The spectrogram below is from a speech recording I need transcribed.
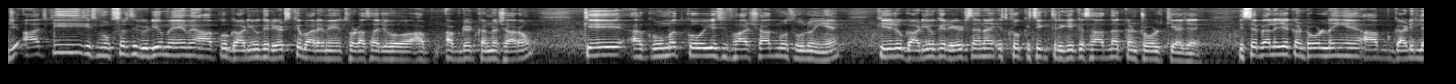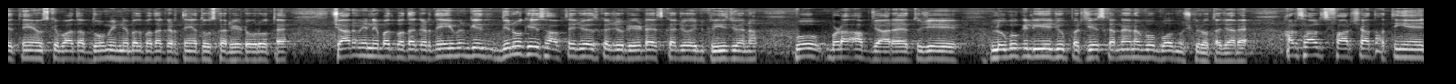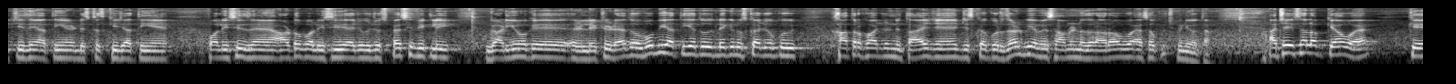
जी आज की इस मुख्तर सी वीडियो में मैं आपको गाड़ियों के रेट्स के बारे में थोड़ा सा जो अप, अपडेट करना चाह रहा हूँ। कि हुकूमत को ये सिफारशात मौसू हुई हैं कि ये जो गाड़ियों के रेट्स हैं ना, इसको किसी तरीके के साथ ना कंट्रोल किया जाए। इससे पहले ये कंट्रोल नहीं है, आप गाड़ी लेते हैं, उसके बाद आप दो महीने बाद पता करते हैं तो उसका रेट और होता है। चार महीने बाद पता करते हैं इवन के दिनों के हिसाब से जो है, इसका जो रेट है, इसका जो इंक्रीज़ जो है ना, वो बड़ा अब जा रहा है। तो ये लोगों के लिए जो परचेज़ करना है ना, वो बहुत मुश्किल होता जा रहा है। हर साल सिफारशात आती हैं, चीज़ें आती हैं डिस्कस की जाती हैं पॉलिसीज़ हैं ऑटो पॉलिसी है, जो जो स्पेसिफ़िकली गाड़ियों के रिलेटेड है तो वो भी आती है तो लेकिन उसका जो कोई खातर ख्वाह, जो नतज हैं, जिसका कोई रिज़ल्ट भी हमें सामने नज़र आ रहा हो, वो ऐसा कुछ भी नहीं होता। अच्छा इस साल अब क्या हुआ है कि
